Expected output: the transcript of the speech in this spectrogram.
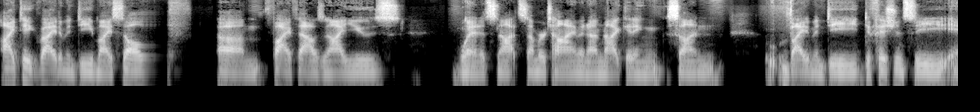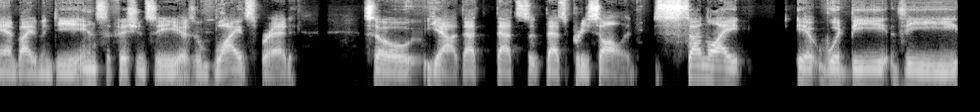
I take vitamin D myself, um, 5,000 IUs when it's not summertime and I'm not getting sun. Vitamin D deficiency and vitamin D insufficiency is widespread. So yeah, that that's that's pretty solid. Sunlight, it would be the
